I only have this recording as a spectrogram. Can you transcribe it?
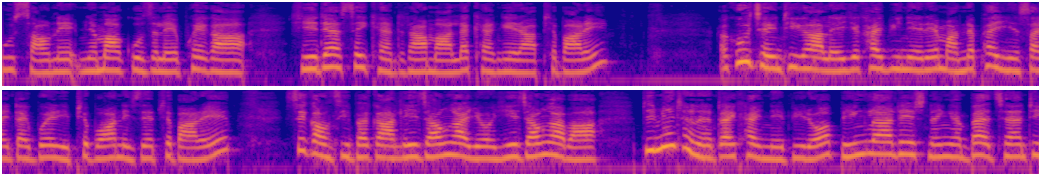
ဦးဆောင်တဲ့ မြန်မာကိုယ်စားလှယ်အဖွဲ့က ရေတပ်ဆိပ်ကမ်းတံတားမှာ လက်ခံခဲ့တာပါ။ အခုချိန်ထိလည်း ရခိုင်ပြည်နယ်ထဲမှာ နှစ်ဘက်ရင်ဆိုင် တိုက်ပွဲတွေ ဖြစ်နေဆဲဖြစ်ပါတယ်။စစ်ကောင်စီဘက်က လေကြောင်းကရော ရေကြောင်းကပါ ပြင်းပြင်းထန်ထန် တိုက်ခိုက်နေပြီး ဘင်္ဂလားဒေ့ရှ်နိုင်ငံဘက်အခြမ်းထိ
